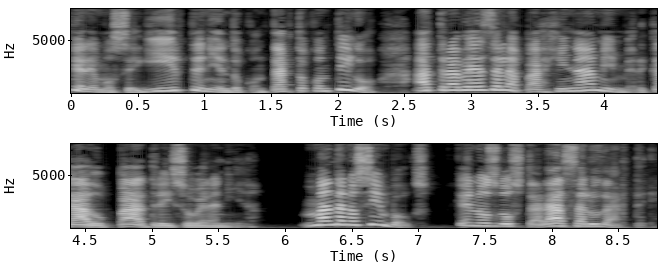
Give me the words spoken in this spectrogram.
queremos seguir teniendo contacto contigo a través de la página Mi Mercado Patria y Soberanía. Mándanos inbox, que nos gustará saludarte.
